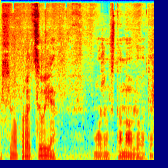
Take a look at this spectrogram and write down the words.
Усе працює. Можемо встановлювати.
